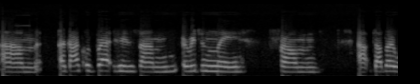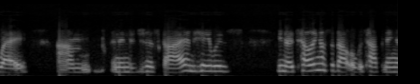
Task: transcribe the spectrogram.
um, a guy called Brett who's um, originally from out Dubbo Way, um, an Indigenous guy, and he was, you know, telling us about what was happening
